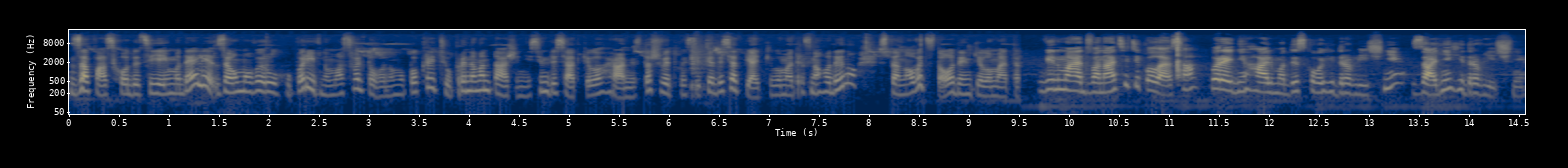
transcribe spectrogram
Запас ходу цієї моделі за умови руху по рівному асфальтованому покриттю при навантаженні 70 кг та швидкості 55 км на годину становить 101 км. Він має 12 колеса, передні гальма дисково-гідравлічні, задні гідравлічні.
